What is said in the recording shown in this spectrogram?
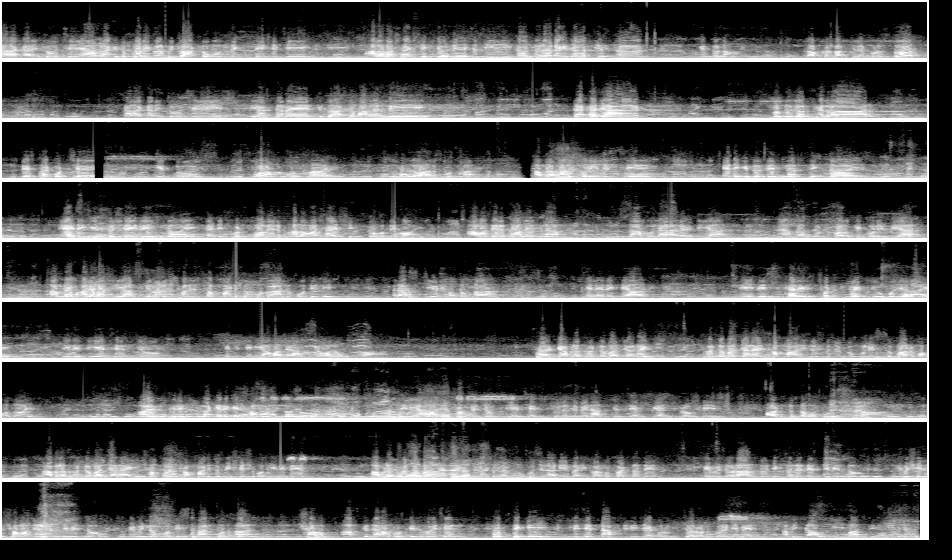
কারাকারি চলছে। আমরা কিন্তু পরিকল্পিত আক্রমণ দেখতে এসেছি। ভালোবাসায় শিখতে হতে এসেছি কাউন্টার অ্যাটাকে যাওয়ার চেষ্টা, কিন্তু না। রক্ষণ বাক ছিলেন প্রস্তুত। কারাকারি চলছে সিআর সেভেন, কিন্তু রাখতে পারলেননি। দেখা যাক, দু দুজন খেলোয়াড় চেষ্টা করছে, কিন্তু বল কোথায়, খেলোয়াড় কোথায়? আমরা মনে করিয়ে দিচ্ছি, এটি কিন্তু জিমনাস্টিক নয়, এটি কিন্তু সেই রিং নয়, এটি ফুটবলের ভালোবাসায় শিখতে হতে হয়। আমাদের বলের নাম সাবুলার ডিয়ার। আমরা ফুটবলকে করি পিয়ার। আমরা ভালোবাসি আজকের অনুষ্ঠানের সম্মানিত প্রধান অতিথি। রাষ্ট্রীয় শতকাল ফেলে রেখে আজ এই বিষখালীর ছোট্ট একটি উপজেলায় তিনি দিয়েছেন যোগ। এটি তিনি আমাদের আজকে অলঙ্কার স্যারকে আমরা ধন্যবাদ জানাই। ধন্যবাদ জানাই সম্মানিত সুযোগ্য পুলিশ সুপার মহোদয়। আইন শৃঙ্খলাকে রেখে সমুন্নত। তিনি আমাদের সঙ্গে যোগ দিয়েছেন। তুলে দেবেন আজকে চ্যাম্পিয়ন ট্রফির অন্যতম পুরস্কার। আমরা ধন্যবাদ জানাই সকল সম্মানিত বিশেষ অতিথিদের। আমরা ধন্যবাদ জানাই উপজেলা নির্বাহী কর্মকর্তাদের বিভিন্ন রাজনৈতিক দলের নেতৃবৃন্দ সুশীল সমাজের নেতৃবৃন্দ বিভিন্ন প্রতিষ্ঠান প্রধান সহ আজকে যারা উপস্থিত হয়েছেন প্রত্যেকেই নিজের নামটি নিজে একবার উচ্চারণ করে নেবেন। আমি কাউকেই বাদ দিচ্ছি না।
